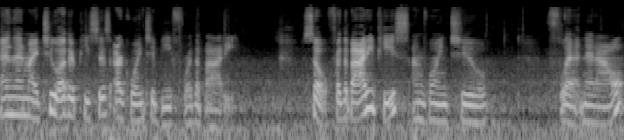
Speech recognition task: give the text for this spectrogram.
And then my two other pieces are going to be for the body. So for the body piece, I'm going to flatten it out.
